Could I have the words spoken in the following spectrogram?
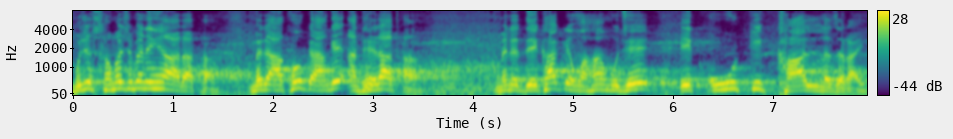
मुझे समझ में नहीं आ रहा था। मेरे आँखों के आगे अंधेरा था। मैंने देखा कि वहाँ मुझे एक ऊँट की खाल नज़र आई।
